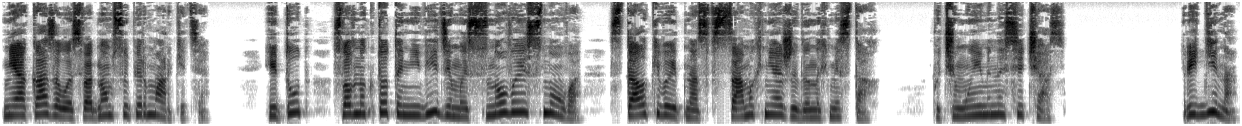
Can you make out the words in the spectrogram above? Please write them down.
не оказывалась в одном супермаркете. И тут, словно кто-то невидимый, снова и снова сталкивает нас в самых неожиданных местах. Почему именно сейчас? «Регина»,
